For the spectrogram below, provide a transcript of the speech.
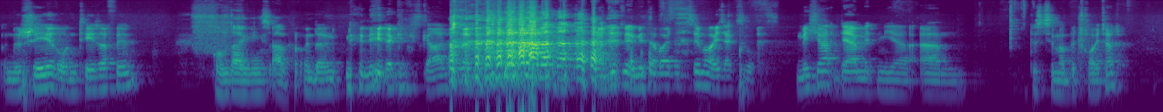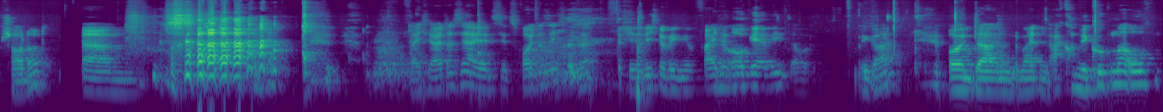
und eine Schere und einen Tesafilm. Und dann ging es ab. Und dann, nee, da ging es gar nicht. Dann, dann sind wir im Mitarbeiterzimmer und ich sag so, Micha, der mit mir ähm, das Zimmer betreut hat, Shoutout. Ähm, vielleicht hört das ja, jetzt, jetzt freut er sich. Ne? Er nicht nur wegen dem Pfeil im Auge erwähnt, aber egal. Und dann meinten, ach komm, wir gucken mal oben.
